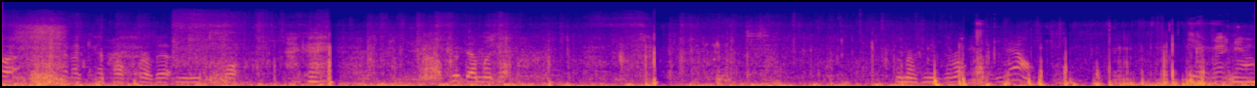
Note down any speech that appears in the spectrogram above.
Alright, I'm gonna cap off for a bit and use the box. Okay. I'll put down my top. We must use the rock bottom now. Yeah, right now.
